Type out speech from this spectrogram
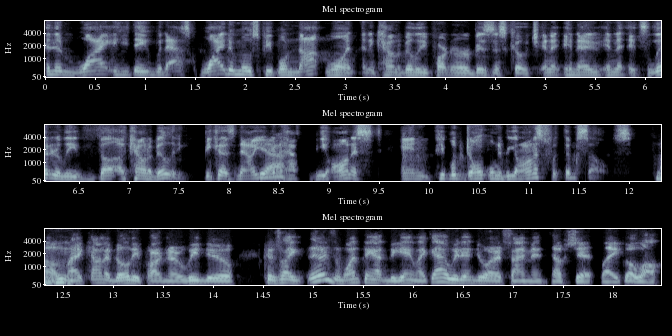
and then why they would ask, why do most people not want an accountability partner or a business coach? And, and, and it's literally the accountability because now you're yeah. going to have to be honest and people don't want to be honest with themselves. Uh, mm-hmm. my accountability partner, we do, because like there's one thing at the beginning, like, yeah, we didn't do our assignment, tough shit. Like, oh, well.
